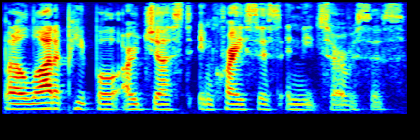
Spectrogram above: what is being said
but a lot of people are just in crisis and need services.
